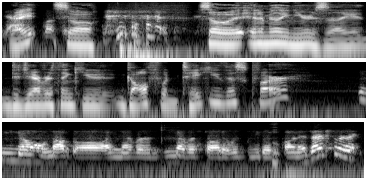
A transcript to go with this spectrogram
yeah right? So, so in a million years, uh, did you ever think you golf would take you this far? no, not at all. I never, never thought it would be this fun. It's actually like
